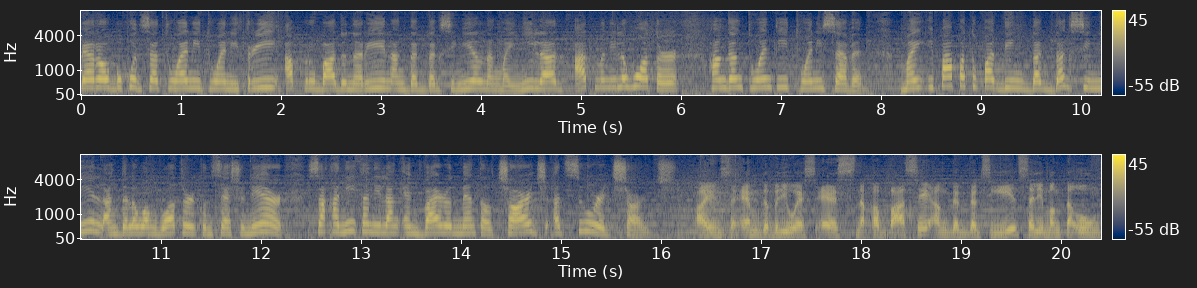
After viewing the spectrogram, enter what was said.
Pero bukod sa 2023, aprobado na rin ang dagdag singil ng Maynilad at Manila Water hanggang 2027. May ipapatupad ding dagdag singil ang dalawang water concessionaire sa kani-kanilang environmental charge at sewerage charge. Ayon sa MWSS, nakabase ang dagdag singil sa limang taong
